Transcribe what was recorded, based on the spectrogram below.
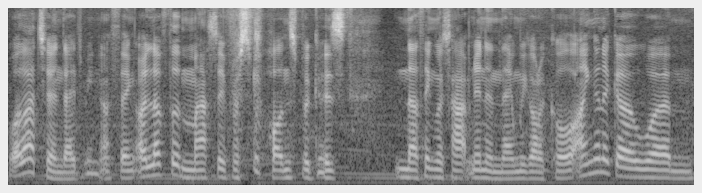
Well, that turned out to be nothing. I love the massive response because nothing was happening and then we got a call. I'm gonna go, um,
